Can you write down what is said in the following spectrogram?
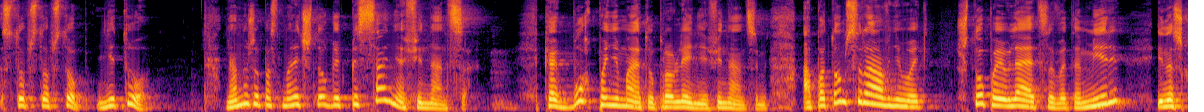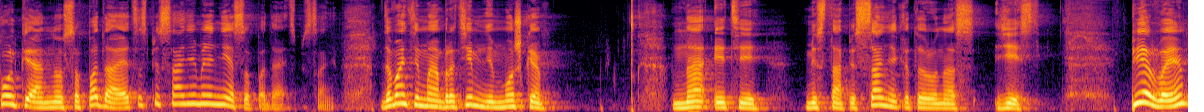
стоп, стоп, стоп, не то. Нам нужно посмотреть, что говорит Писание о финансах как Бог понимает управление финансами, а потом сравнивать, что появляется в этом мире и насколько оно совпадает с Писанием или не совпадает с Писанием. Давайте мы обратим немножко на эти места Писания, которые у нас есть. Первое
